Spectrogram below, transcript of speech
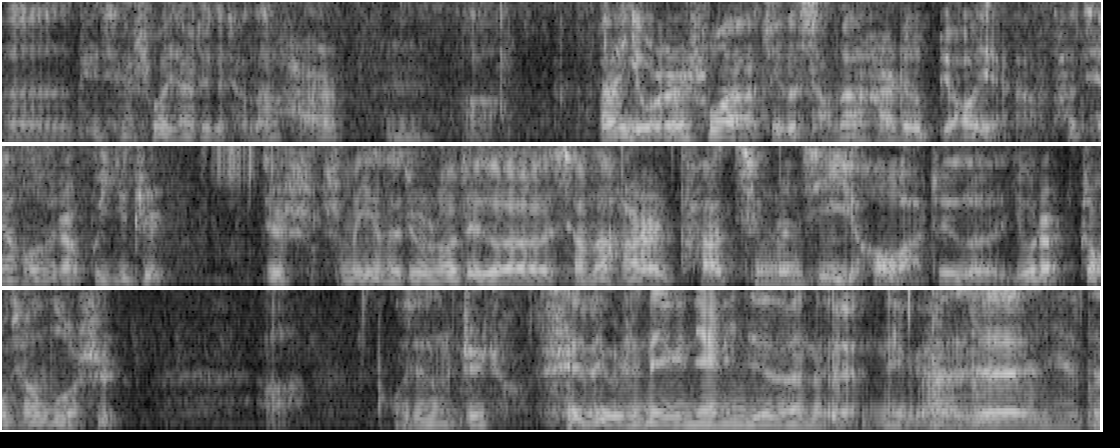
嗯，可以先说一下这个小男孩儿。嗯啊，当然有人说啊，这个小男孩儿这个表演啊，他前后有点不一致。就是什么意思？就是说这个小男孩儿他青春期以后啊，这个有点装腔作势啊。我觉得很正常，就是那个年龄阶段的对，那个啊，这你这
